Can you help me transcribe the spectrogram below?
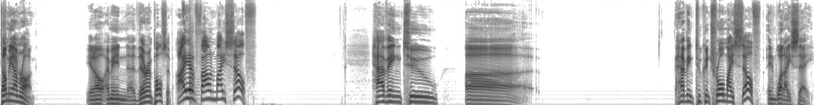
Tell me I'm wrong. You know, I mean, uh, they're impulsive. I have found myself having to uh, having to control myself in what I say.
